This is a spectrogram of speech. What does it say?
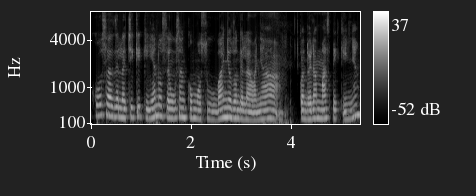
cosas de la chiqui que ya no se usan como su baño donde la bañaba cuando era más pequeña.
